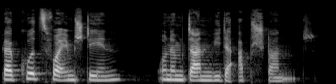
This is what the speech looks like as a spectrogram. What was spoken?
bleibt kurz vor ihm stehen und nimmt dann wieder Abstand.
